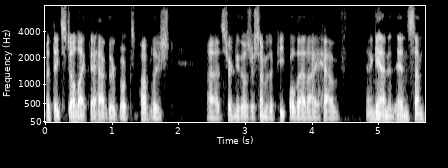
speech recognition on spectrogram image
but they'd still like to have their books published. Uh, certainly, those are some of the people that I have. Again, in some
